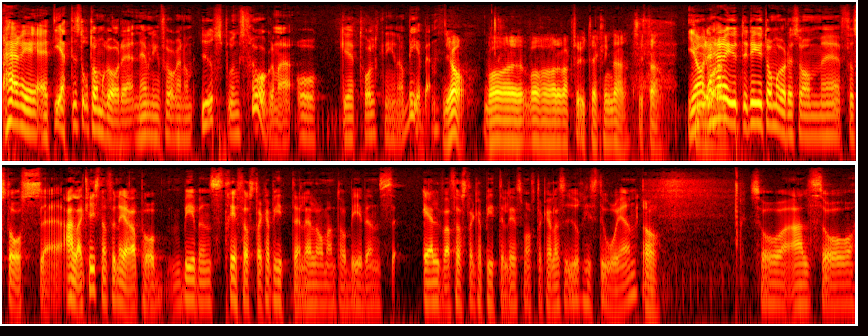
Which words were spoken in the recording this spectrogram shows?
Här är ett jättestort område, nämligen frågan om ursprungsfrågorna och eh, tolkningen av Bibeln. Ja, vad, vad har det varit för utveckling där sista Ja, det här är ju, det är ett område som eh, förstås alla kristna funderar på. Bibelns tre första kapitel eller om man tar Bibelns 11 första kapitel, det som ofta kallas urhistorien. Ja. Så alltså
